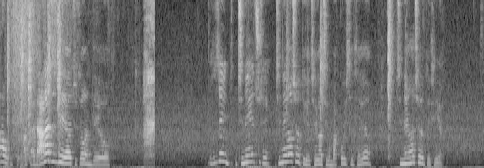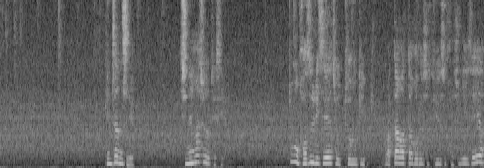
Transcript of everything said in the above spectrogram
따라오세요. 아, 다 나가주세요. 죄송한데요. 선생님, 진행해주세요. 진행하셔도 돼요. 제가 지금 맡고 있어서요. 진행하셔도 되세요. 괜찮으세요. 진행하셔도 되세요. 조금 거슬리세요? 저, 저기, 왔다 갔다 그래서 뒤에서 거슬리세요?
